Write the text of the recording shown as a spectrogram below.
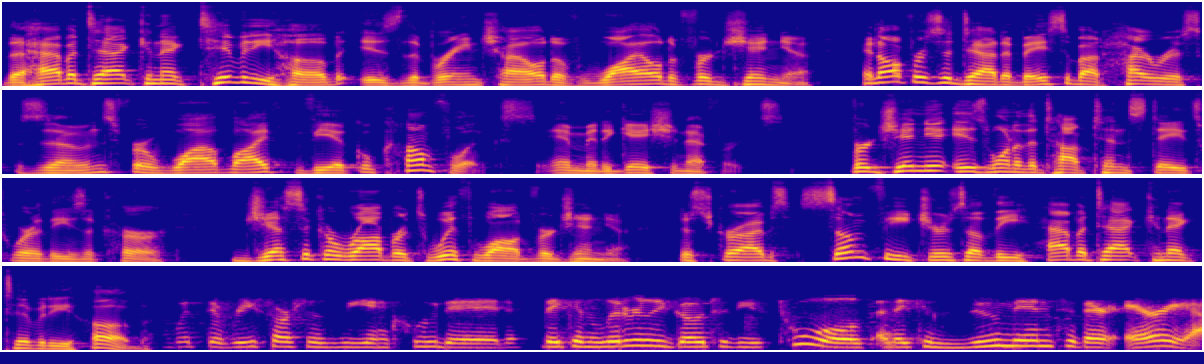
The Habitat Connectivity Hub is the brainchild of Wild Virginia and offers a database about high risk zones for wildlife vehicle conflicts and mitigation efforts. Virginia is one of the top 10 states where these occur. Jessica Roberts with Wild Virginia describes some features of the Habitat Connectivity Hub. With the resources we included, they can literally go to these tools and they can zoom into their area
